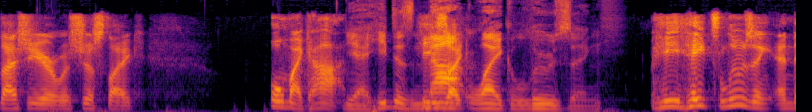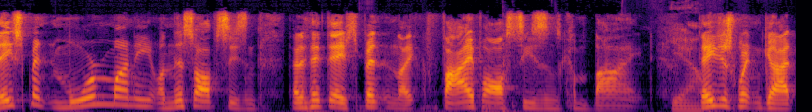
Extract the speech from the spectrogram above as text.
last year was just like, oh my god. Yeah, he does He's not like- like losing. He hates losing, and they spent more money on this offseason than I think they've spent in like five off seasons combined. Yeah. They just went and got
